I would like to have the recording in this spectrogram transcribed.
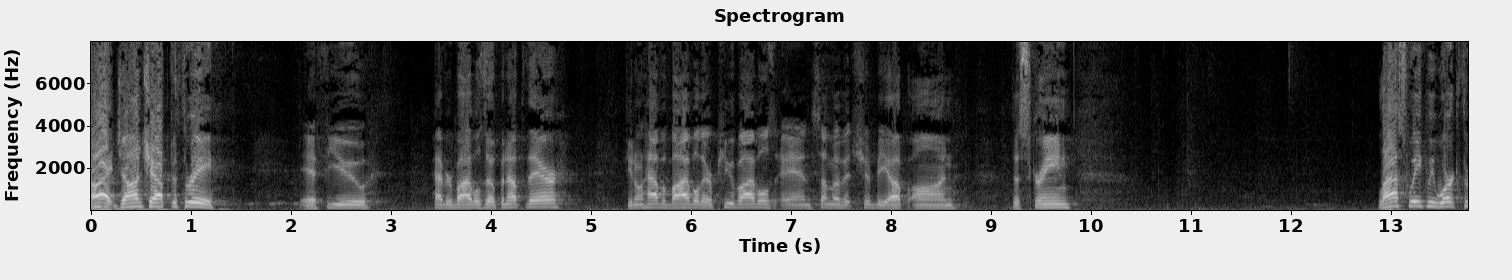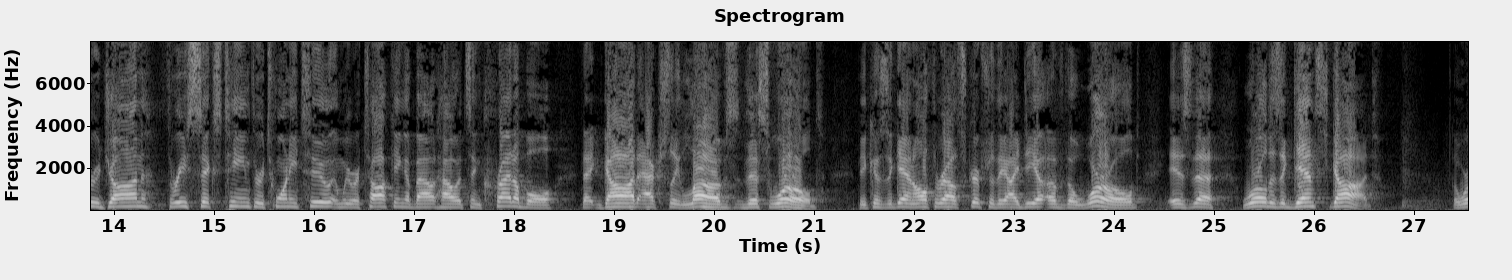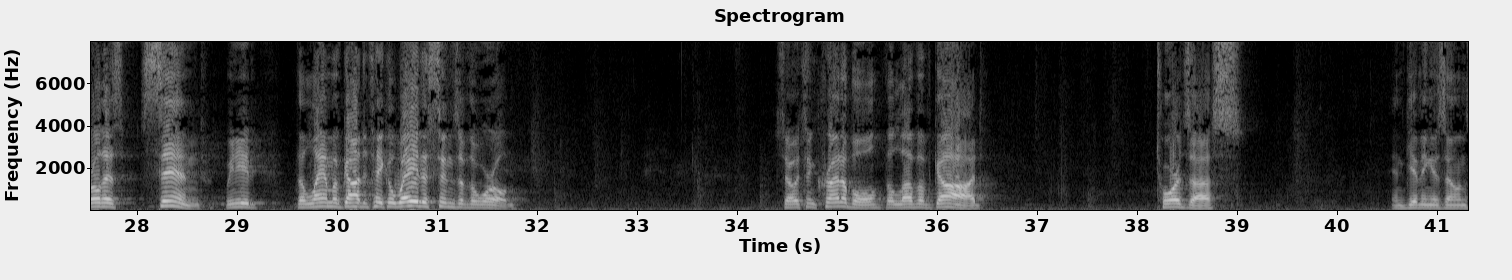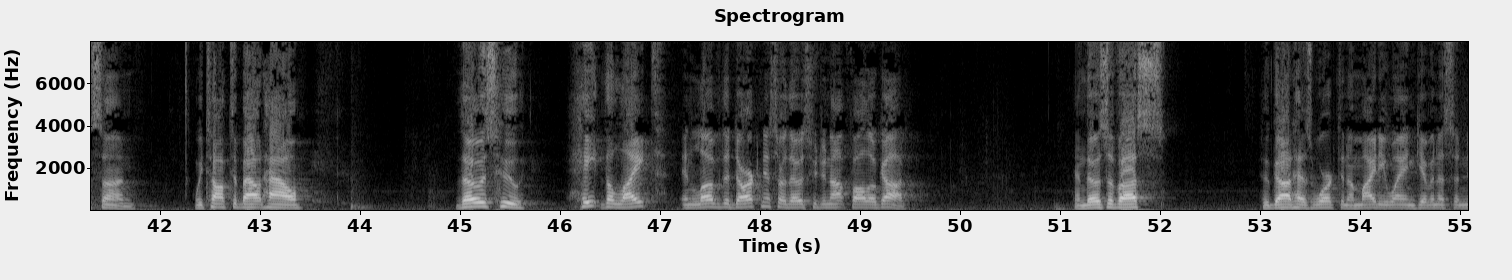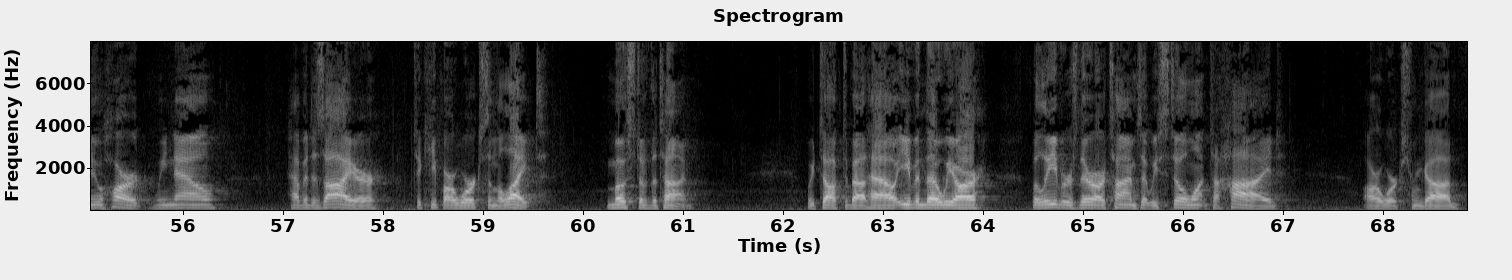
All right, John chapter 3. If you have your Bibles open up there, if you don't have a Bible, there are Pew Bibles, and some of it should be up on the screen. Last week we worked through John 3:16 through 22 and we were talking about how it's incredible that God actually loves this world. Because again, all throughout scripture the idea of the world is the world is against God. The world has sinned. We need the Lamb of God to take away the sins of the world. So it's incredible the love of God towards us in giving his own son. We talked about how those who hate the light and love the darkness are those who do not follow God. And those of us who God has worked in a mighty way and given us a new heart, we now have a desire to keep our works in the light most of the time. We talked about how even though we are believers, there are times that we still want to hide our works from God.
